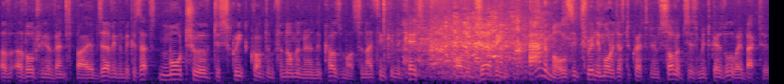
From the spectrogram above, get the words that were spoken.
of, of altering events by observing them, because that's more true of discrete quantum phenomena in the cosmos. And I think in the case of observing animals, it's really more just a question of solipsism, which goes all the way back to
